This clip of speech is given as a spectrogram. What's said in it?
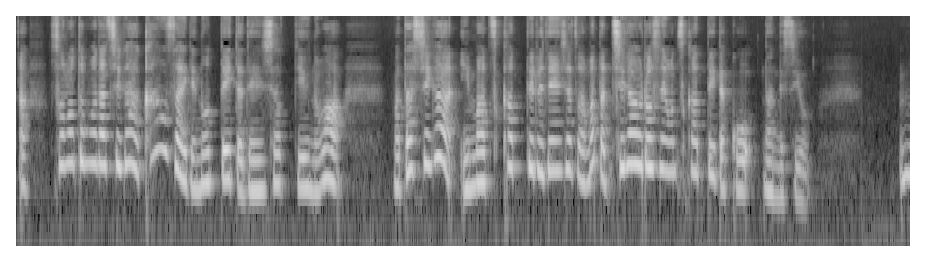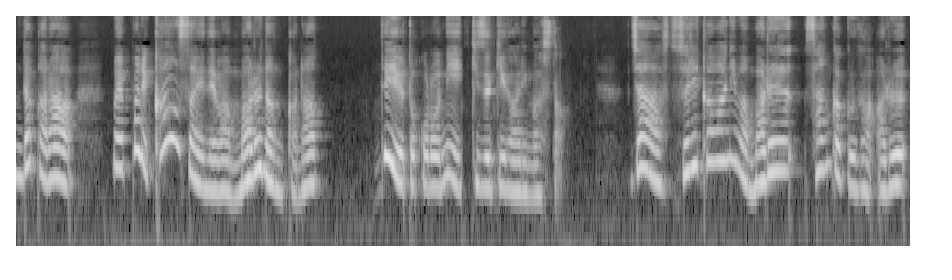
あ、その友達が関西で乗っていた電車っていうのは、私が今使ってる電車とはまた違う路線を使っていた子なんですよ。だから、やっぱり関西では丸なんかなっていうところに気づきがありました。じゃあ、つり革には丸三角がある。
